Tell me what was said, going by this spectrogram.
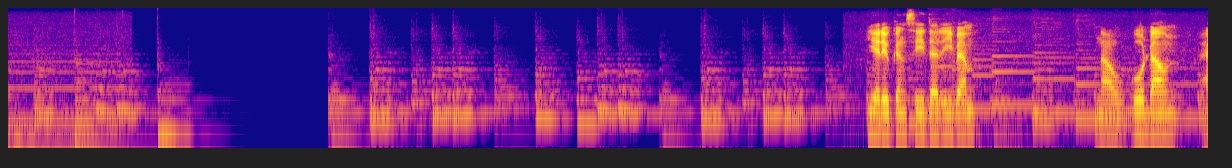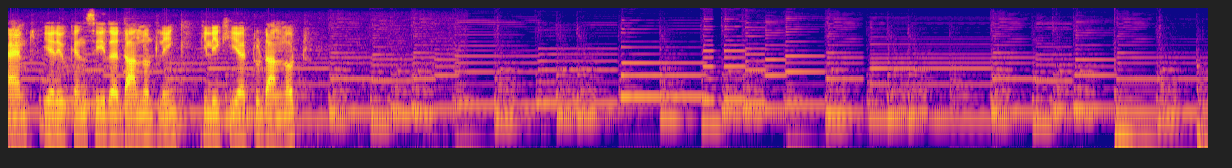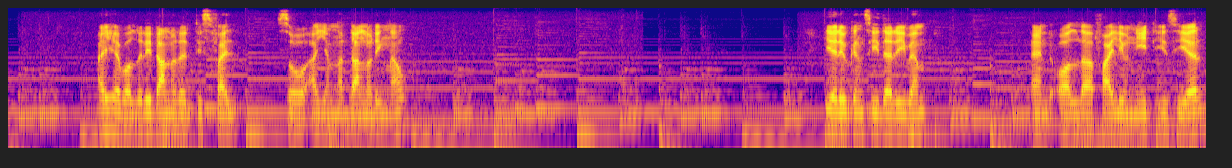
you can see the revamp. Now go down and here you can see the download link. Click here to download. I have already downloaded this file so I am not downloading now here you can see the revamp and all the file you need is here.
